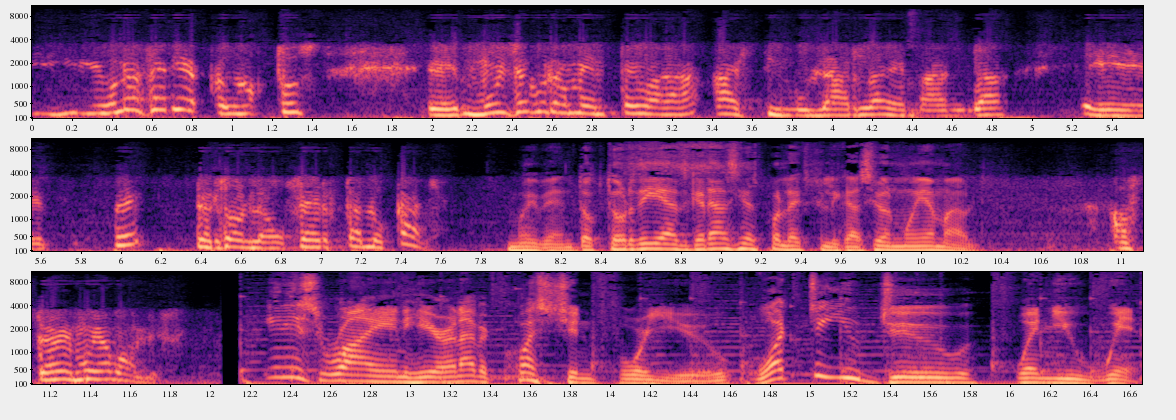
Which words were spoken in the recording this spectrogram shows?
Y una serie de productos eh, muy seguramente va a estimular la demanda, eh, eh, perdón, la oferta local. Muy bien. Doctor Díaz, gracias por la explicación, muy amable. A ustedes muy amables. It is Ryan here, and I have a question for you. What do you do when you win?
